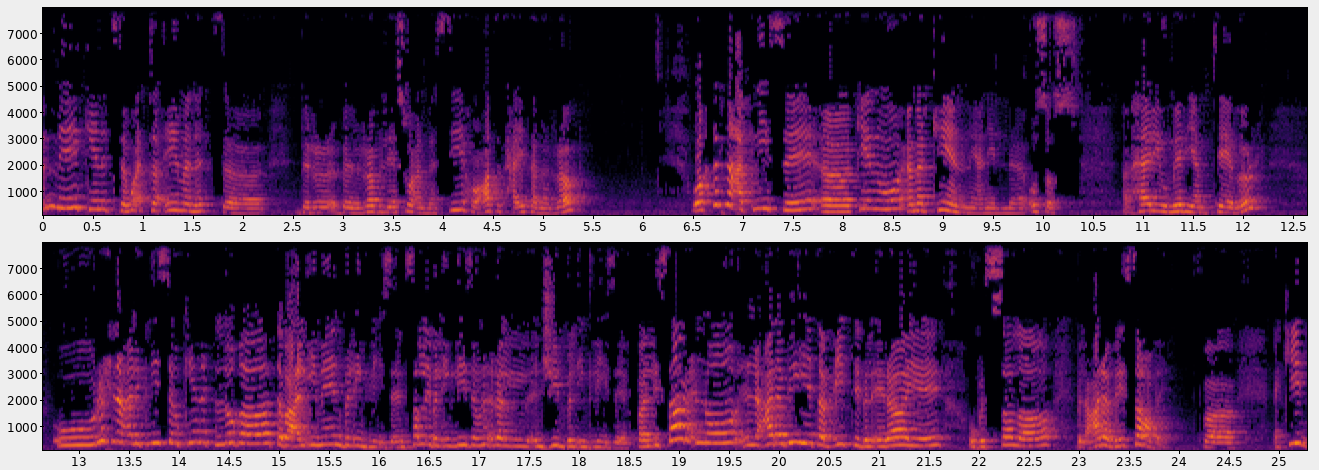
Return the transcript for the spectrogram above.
أمي كانت وقتها آمنت آه، بالرب يسوع المسيح وعطت حياتها للرب. واخذتنا على كنيسه آه، كانوا أمريكان يعني القسس هاري ومريم تايلور. ورحنا على الكنيسة وكانت اللغة تبع الإيمان بالإنجليزي. نصلي بالإنجليزي ونقرأ الإنجيل بالإنجليزي. فاللي صار إنه العربية تبعيتي بالقراية وبالصلاة بالعربي صعبة. فأكيد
